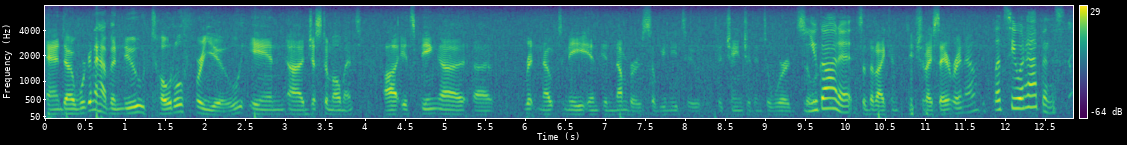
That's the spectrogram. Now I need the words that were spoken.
And uh, we're going to have a new total for you in uh, just a moment. Uh, it's being uh, uh, written out to me in, in numbers, so we need to, to change it into words. So, you got it. so that I can. Should I say it right now? Let's see what happens.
